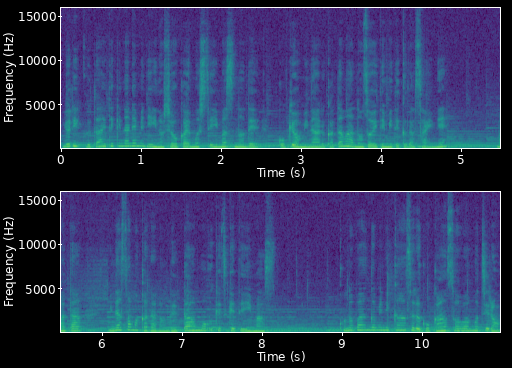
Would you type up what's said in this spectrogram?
より具体的なレメディーの紹介もしていますのでご興味のある方は覗いてみてくださいね。また皆様からのレターも受け付けています。この番組に関するご感想はもちろん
